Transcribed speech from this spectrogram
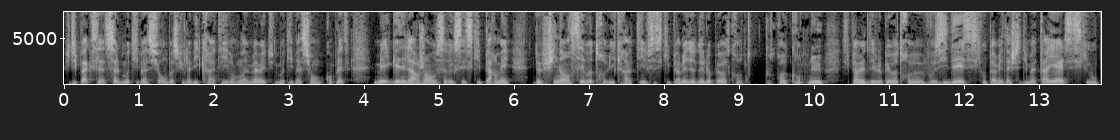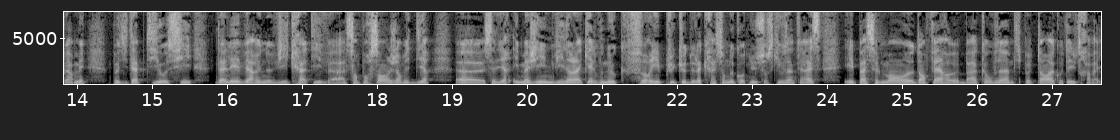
Je dis pas que c'est la seule motivation parce que la vie créative en elle-même est une motivation complète, mais gagner de l'argent, vous savez que c'est ce qui permet de financer votre vie créative, c'est ce qui permet de développer votre, contenu, ce qui permet de développer votre vos idées, c'est ce qui vous permet d'acheter du matériel, c'est ce qui vous permet petit à petit aussi d'aller vers une vie créative à 100%, j'ai envie de dire, euh, c'est-à-dire imaginer une vie dans laquelle vous ne feriez plus que de la création de contenu sur ce qui vous intéresse et pas seulement euh, d'en faire euh, bah, quand vous avez un petit peu de temps à côté du travail.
